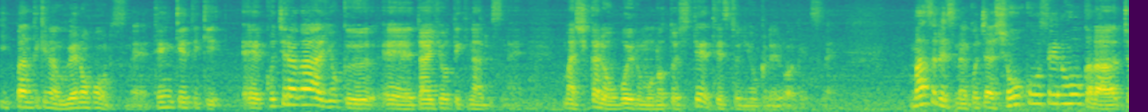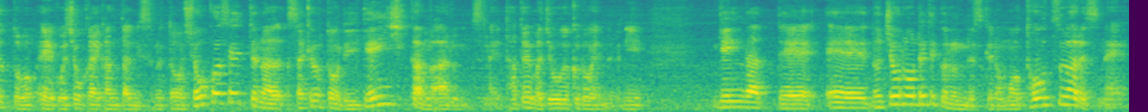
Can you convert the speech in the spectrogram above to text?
一般的な上の方ですね。典型的、えー、こちらがよく、えー、代表的なですね、まあ、しっかり覚えるものとしてテストに送れるわけですね。まずですねこちら症候性の方からちょっと、えー、ご紹介簡単にすると症候性っていうのは先ほど通り原因疾患があるんですね。例えば上顎動炎のように原因があって、えー、後ほど出てくるんですけども疼痛はですね、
